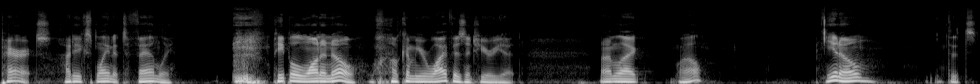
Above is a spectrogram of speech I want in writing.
parents? How do you explain it to family? People want to know how come your wife isn't here yet? I'm like, well, you know, it's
